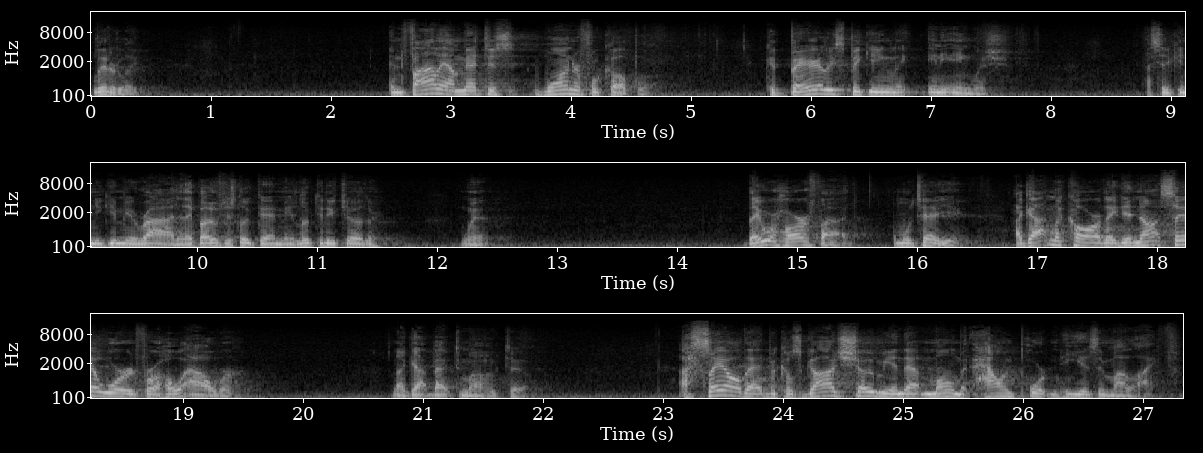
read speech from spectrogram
Literally. And finally, I met this wonderful couple. Could barely speak any English. I said, Can you give me a ride? And they both just looked at me, looked at each other, went. They were horrified. I'm going to tell you. I got in the car. They did not say a word for a whole hour. And I got back to my hotel. I say all that because God showed me in that moment how important He is in my life,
